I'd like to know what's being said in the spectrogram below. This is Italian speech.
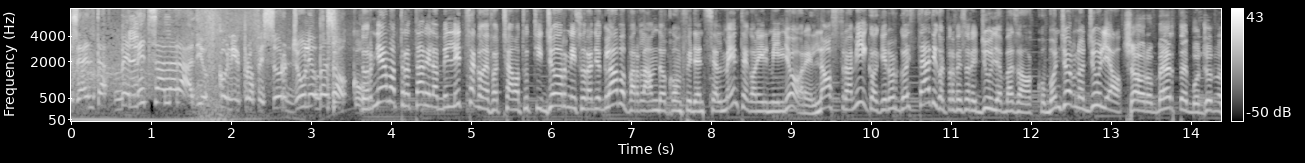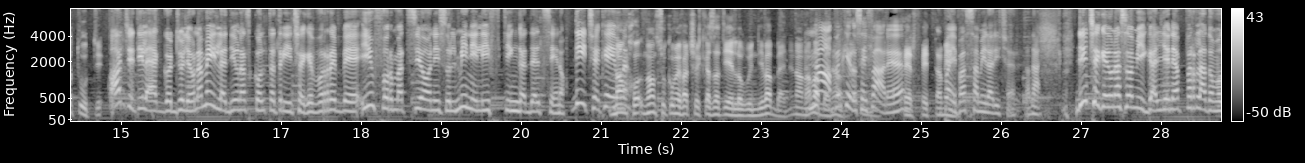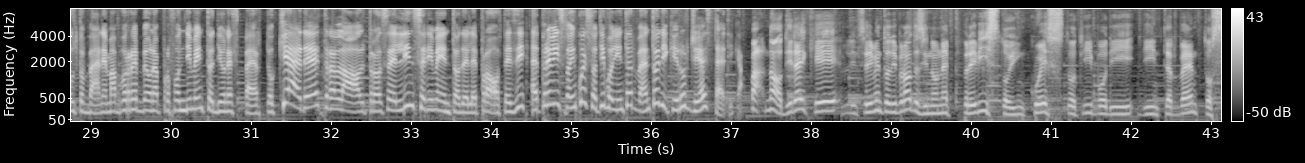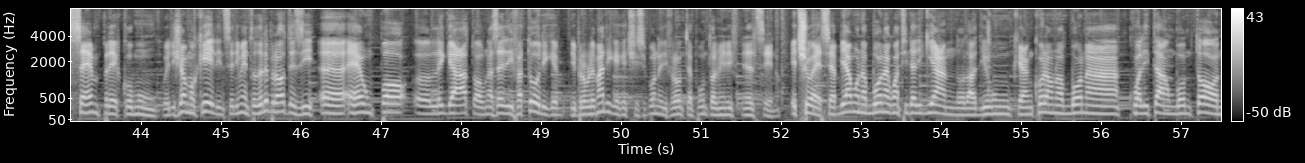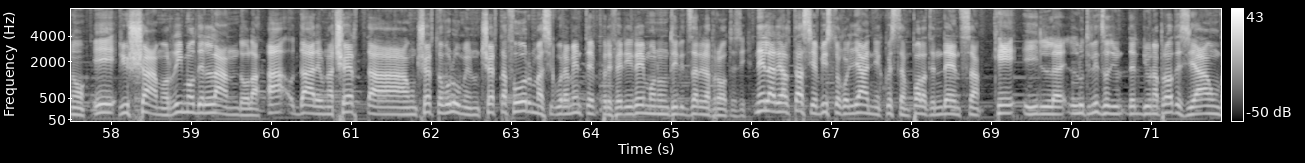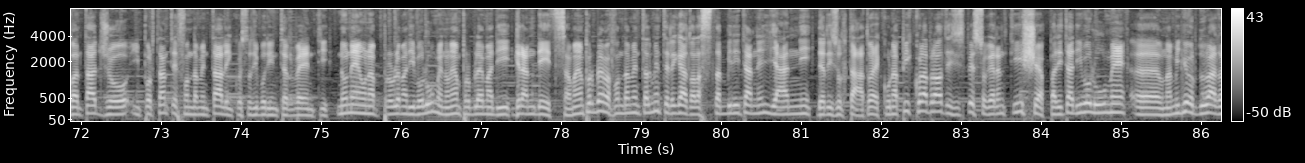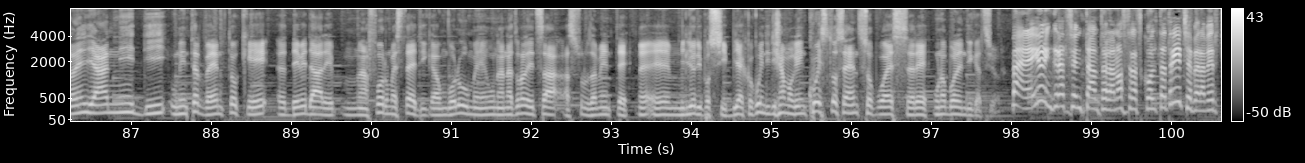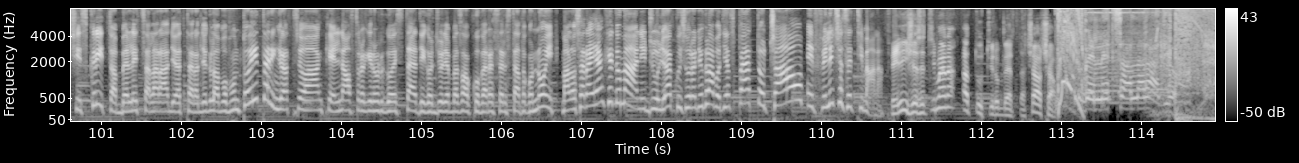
presenta Bellezza alla radio con il professor Giulio Basocco. Torniamo a trattare la bellezza come facciamo tutti i giorni su Radio Globo parlando confidenzialmente con il migliore, il nostro amico chirurgo estetico, il professore Giulio Basocco. Buongiorno Giulio. Ciao Roberta e buongiorno a tutti. Oggi ti leggo Giulio una mail di un'ascoltatrice che vorrebbe informazioni sul mini lifting del seno. Dice che Non, una... co- non su come faccio il casatiello, quindi va bene. No, no, va No, bene, perché va lo sai fare? Perfettamente. Poi passami la ricetta, dai. Dice che una sua amica gliene ha parlato molto bene, ma vorrebbe un approfondimento di un esperto. Chiede, tra l'altro, se l'inserimento delle protesi è previsto in questo tipo di intervento di chirurgia estetica. Ma no, direi che l'inserimento di protesi non è previsto in questo tipo di, di intervento sempre e comunque. Diciamo che l'inserimento delle protesi eh, è un po' eh, legato a una serie di fattori, che- di problematiche che ci si pone di fronte appunto al minilifting del seno. E cioè se abbiamo una buona quantità di ghiandola, di un, che ha ancora una buona qualità, un buon tono e riusciamo rimodellandola a dare certa, un certo volume, una certa forma, sicuramente preferiremo non utilizzare la protesi. Nella realtà si è visto con gli anni, e questa è un po' la tendenza, che il- l'utilizzo di, di una protesi ha un vantaggio importante e fondamentale in questo tipo di interventi. Non è un problema di volume, non è un problema di grandezza, ma è un problema fondamentalmente legato alla stabilità negli anni del risultato. Ecco, una piccola protesi spesso garantisce a parità di volume eh, una miglior durata negli anni di un intervento che eh, deve dare una forma estetica, un volume, una naturalezza assolutamente eh, eh, migliori possibili. Ecco, quindi diciamo che in questo senso può essere una buona indicazione. Bene, io ringrazio intanto la nostra ascoltatrice per averci iscritto a bellezzalaradio.radioglobo.it. Ringrazio anche il nostro chirurgo estetico Giulio Basocco per essere stato con noi. Ma lo sarai anche domani, Giulio. Eh, qui su Radio Globo ti aspetto. Ciao e felice settimana. Felice settimana a tutti Roberta, ciao ciao. Bellezza alla radio.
